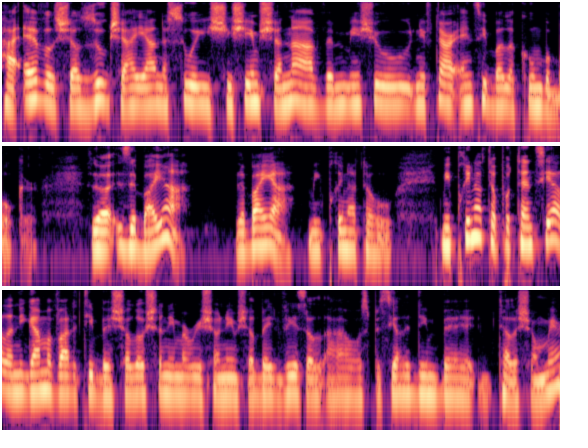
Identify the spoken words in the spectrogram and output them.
האבל של זוג שהיה נשוי 60 שנה ומישהו נפטר, אין סיבה לקום בבוקר. זה, זה בעיה, זה בעיה מבחינת ההוא. מבחינת הפוטנציאל, אני גם עבדתי בשלוש שנים הראשונים של בית ויזל, ההוספיציאלידים בתל השומר,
